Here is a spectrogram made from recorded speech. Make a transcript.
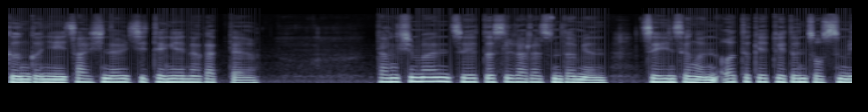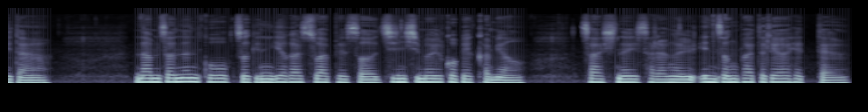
근근히 자신을 지탱해 나갔다. 당신만 제 뜻을 알아준다면 제 인생은 어떻게 되든 좋습니다. 남자는 고혹적인 여가수 앞에서 진심을 고백하며 자신의 사랑을 인정받으려 했다.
